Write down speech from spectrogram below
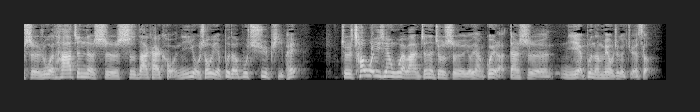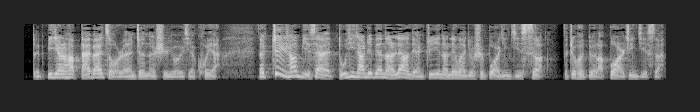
是如果他真的是狮子大开口，你有时候也不得不去匹配。就是超过一千五百万，真的就是有点贵了，但是你也不能没有这个角色。对，毕竟让他白白走人，真的是有一些亏啊。那这场比赛，独行侠这边呢，亮点之一呢，另外就是波尔津吉斯了。那这回对了，波尔津吉斯啊，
